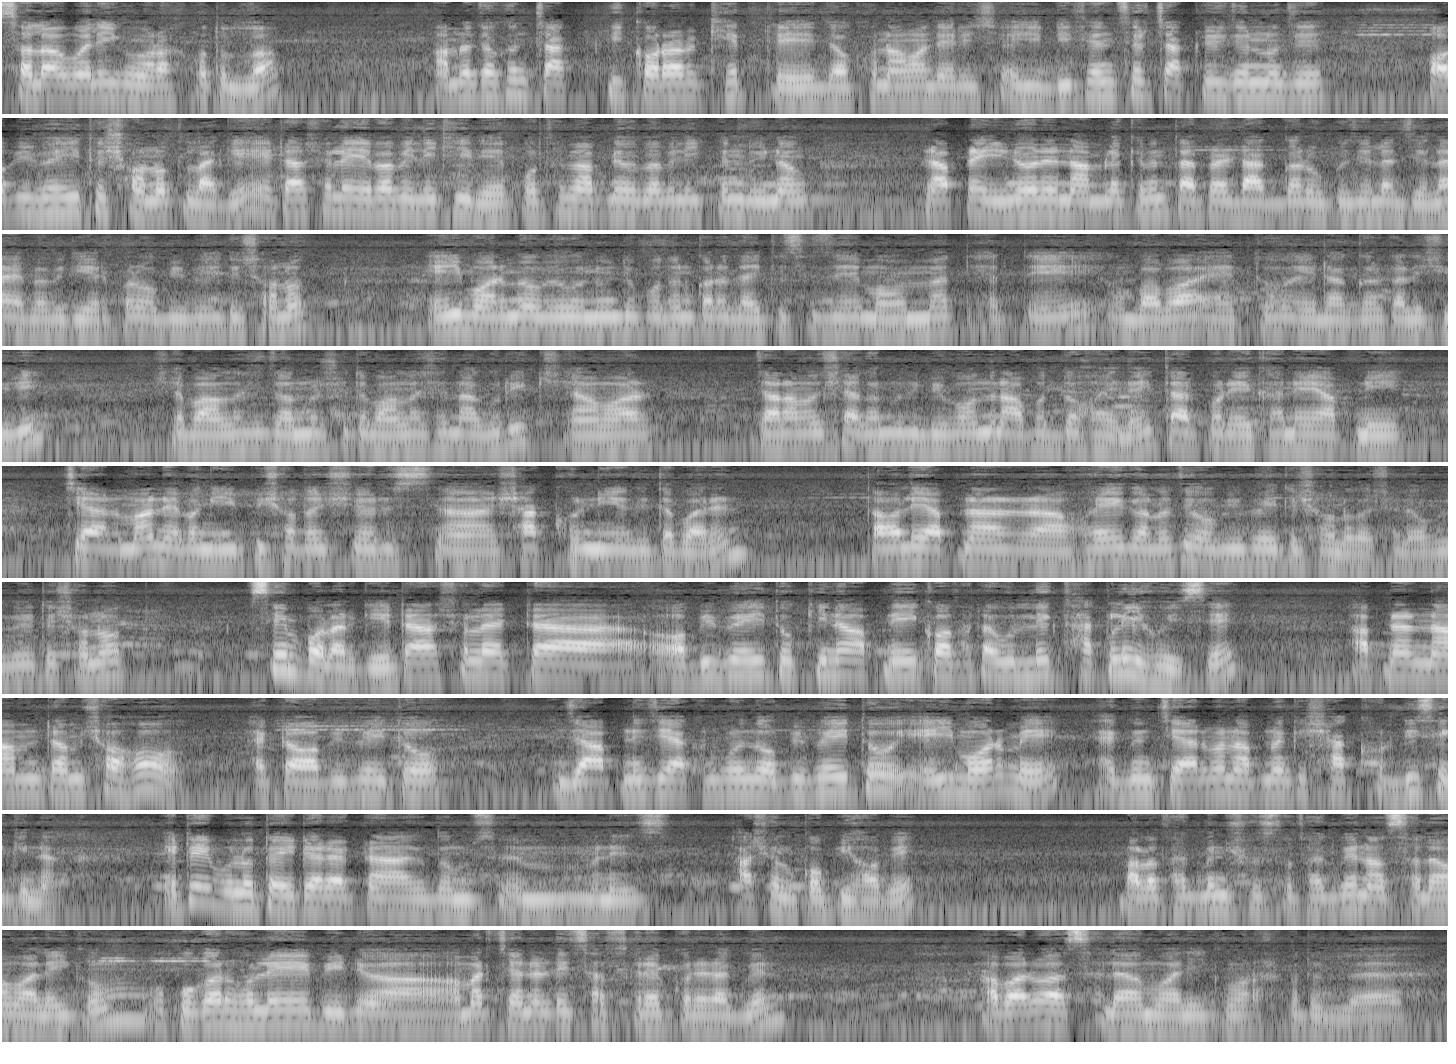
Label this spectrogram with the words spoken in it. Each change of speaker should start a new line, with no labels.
আসসালামু আলাইকুম রহমতুল্লাহ। আমরা যখন চাকরি করার ক্ষেত্রে, যখন আমাদের এই ডিফেন্সের চাকরির জন্য যে অবিবাহিত সনদ লাগে, এটা আসলে এভাবে লিখিয়ে দেয়। প্রথমে আপনি ওইভাবে লিখবেন, দুই নং আপনার ইউনিয়নের নাম লিখবেন, তারপরে ডাকঘর, উপজেলা, জেলা, এভাবে দেওয়ার পর অবিবাহিত সনদ। এই মর্মে অভিনন্দন প্রদান করা যাইতেছে যে, মোহাম্মদ এতে বাবা এত এই ডাকঘর কালীশ্বরী সে বাংলাদেশের জন্মসূত্র বাংলাদেশের নাগরিক। সে আমার জানা মানুষ এখন পর্যন্ত বিবন্ধনে আবদ্ধ হয় নাই। তারপরে এখানে আপনি চেয়ারম্যান এবং ইউপি সদস্যের স্বাক্ষর নিয়ে দিতে পারেন। তাহলে আপনার হয়ে গেল যে অবিবাহিত সনদ আসলে অবিবাহিত সনদ সিম্পল আর কি। এটা আসলে একটা অবিবাহিত কিনা আপনি এই কথাটা উল্লেখ থাকলেই হয়েছে আপনার নাম টাম সহ একটা অবিবাহিত, যা আপনি যে এখন পর্যন্ত অবিবাহিত এই মর্মে একজন চেয়ারম্যান আপনাকে স্বাক্ষর দিছে কিনা, এটাই মূলত এটার একটা একদম মানে আসল কপি হবে। ভালো থাকবেন, সুস্থ থাকবেন। আসসালামু আলাইকুম। উপকার হলে ভিডিও আমার চ্যানেলটি সাবস্ক্রাইব করে রাখবেন। আবারও আসসালামু আলাইকুম রহমতুল্লাহ।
